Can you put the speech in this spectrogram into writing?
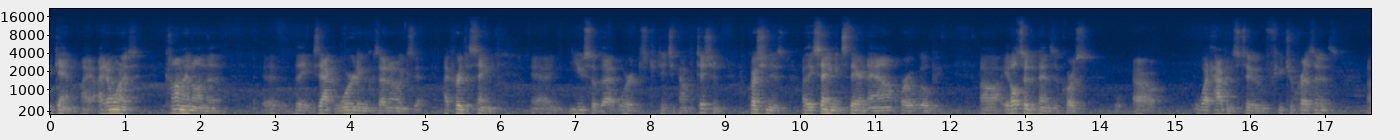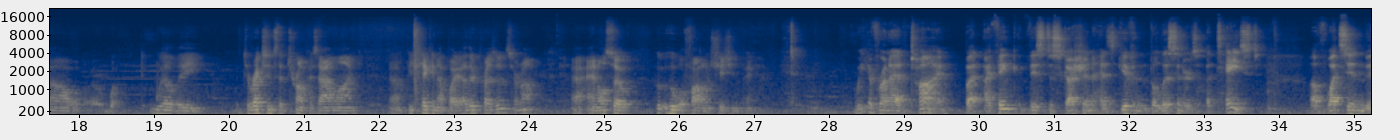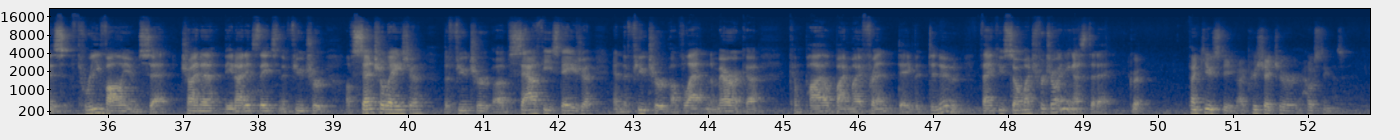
Again, I, I don't want to comment on the uh, the exact wording because I don't know. I've heard the same uh, use of that word, strategic competition. The question is, are they saying it's there now or it will be? Uh, it also depends, of course, uh, what happens to future presidents. Uh, what, will the directions that Trump has outlined uh, be taken up by other presidents or not? And also, who, who will follow Xi Jinping? We have run out of time, but I think this discussion has given the listeners a taste of what's in this three volume set China, the United States, and the future of Central Asia, the future of Southeast Asia, and the future of Latin America, compiled by my friend David Denoon. Thank you so much for joining us today. Good. Thank you, Steve. I appreciate your hosting this.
